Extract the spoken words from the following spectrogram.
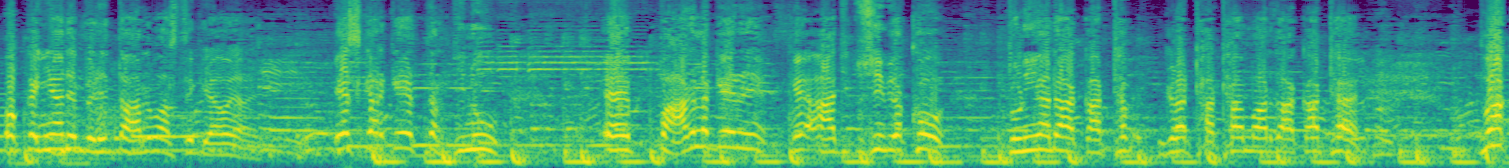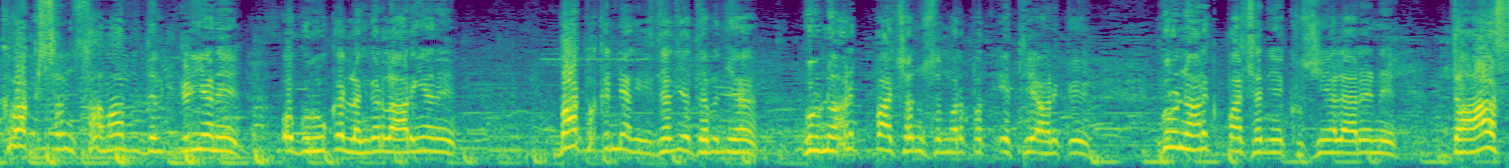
ਉਹ ਕਈਆਂ ਦੇ ਬੇੜੇ ਤਾਰਨ ਵਾਸਤੇ ਗਿਆ ਹੋਇਆ ਹੈ। ਇਸ ਕਰਕੇ ਇਸ ਧਰਤੀ ਨੂੰ ਇਹ ਭਾਗ ਲੱਗੇ ਨੇ ਕਿ ਅੱਜ ਤੁਸੀਂ ਵੇਖੋ, ਦੁਨੀਆ ਦਾ ਇਕੱਠ, ਜਿਹੜਾ ਠਾਠਾ ਮਾਰਦਾ ਇਕੱਠ ਹੈ, ਵੱਖ-ਵੱਖ ਸੰਸਥਾਵਾਂ ਜਿਹੜੀਆਂ ਨੇ, ਉਹ ਗੁਰੂ ਕੇ ਲੰਗਰ ਲਾ ਰਹੀਆਂ ਨੇ। ਵੱਖ-ਵੱਖ ਨਿਹੰਗ ਜਥੇਬੰਦੀਆਂ ਗੁਰੂ ਨਾਨਕ ਪਾਤਸ਼ਾਹ ਨੂੰ ਸਮਰਪਿਤ ਇੱਥੇ ਆਣ ਕੇ ਗੁਰੂ ਨਾਨਕ ਪਾਤਸ਼ਾਹ ਦੀਆਂ ਖੁਸ਼ੀਆਂ ਲੈ ਰਹੇ ਨੇ। ਦਾਸ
